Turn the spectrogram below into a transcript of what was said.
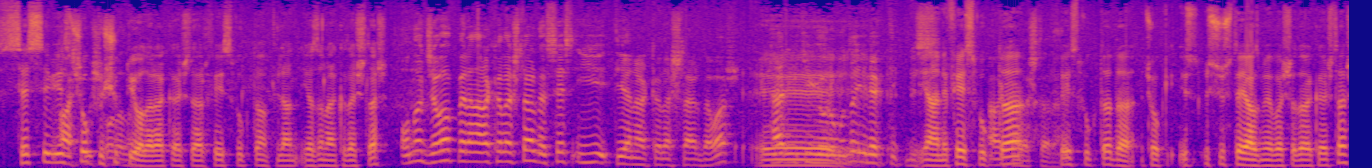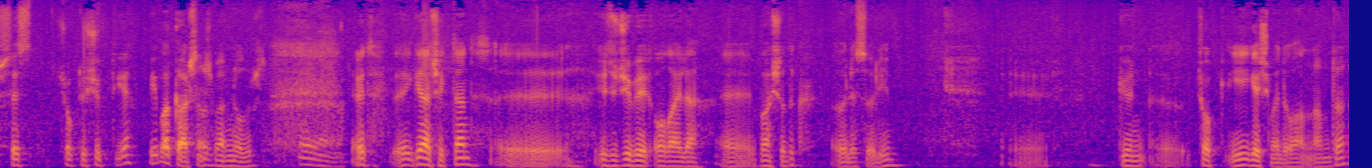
Ses seviyesi çok düşük olalım. diyorlar arkadaşlar Facebook'tan filan yazan arkadaşlar. ona cevap veren arkadaşlar da ses iyi diyen arkadaşlar da var. Her iki Ee, yorumu da ilettik biz. Yani Facebook'ta. Facebook'ta da çok üst üste yazmaya başladı arkadaşlar. Ses çok düşük diye. Bir bakarsanız memnun oluruz. Eyvallah. Evet e, gerçekten e, üzücü bir olayla e, başladık öyle söyleyeyim. E, gün e, çok iyi geçmedi o anlamda.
